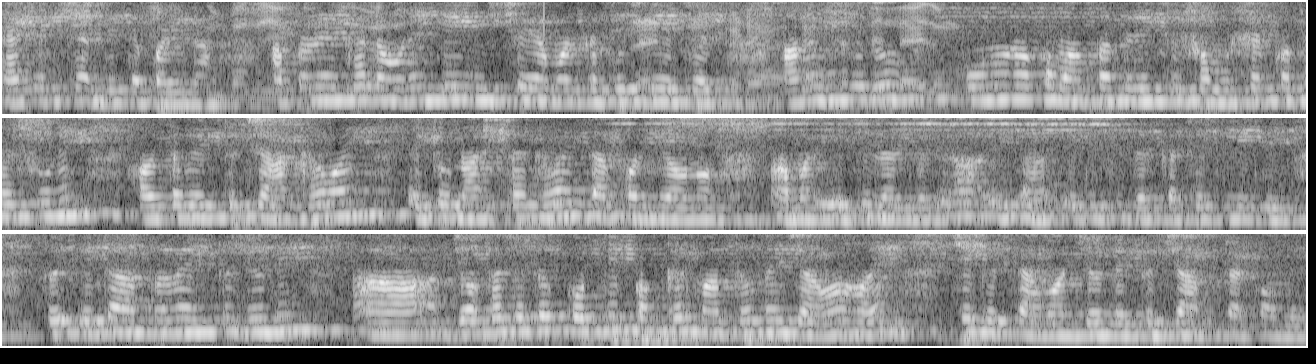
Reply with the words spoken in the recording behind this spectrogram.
অ্যাটেনশন দিতে পারি না। আপনারা এখানে অনেকেই নিশ্চয়ই আমার কাছে গিয়েছেন। আমি শুধু কোনো রকম আপনাদের একটু সমস্যার কথা শুনি হয়তো একটু চা খাওয়াই, একটু নাস্তা খাওয়াই, তারপর ইয়নো আমার এসিল্যান্ডের এডিসিদের কাছে দিয়ে দিই তো এটা আপনারা একটু যদি যথাযথ কর্তৃপক্ষের মাধ্যমে যাওয়া হয়, সেক্ষেত্রে আমার জন্য একটু চাপটা কমে।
